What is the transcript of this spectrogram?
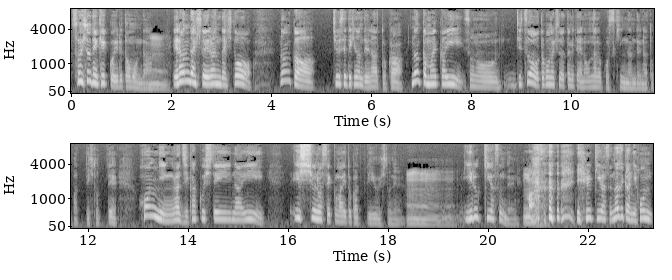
そういう人ね結構いると思うんだ、うん。選んだ人選んだ人なんか中性的なんだよなとかなんか毎回その実は男の人だったみたいな女の子好きなんだよなとかって人って本人が自覚していない一種のセクマイとかっていう人ね。うんうんいる気がすんだよね。うん。まあね、いる気がする。なぜか日本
